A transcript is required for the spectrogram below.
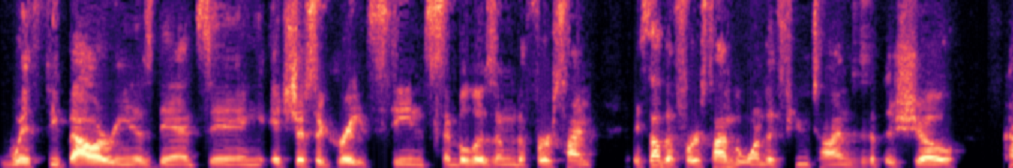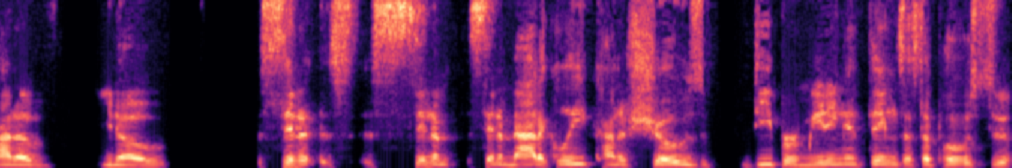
with the ballerinas dancing. It's just a great scene symbolism. The first time, it's not the first time, but one of the few times that the show kind of, you know, cin- cin- cinematically kind of shows deeper meaning in things as opposed to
